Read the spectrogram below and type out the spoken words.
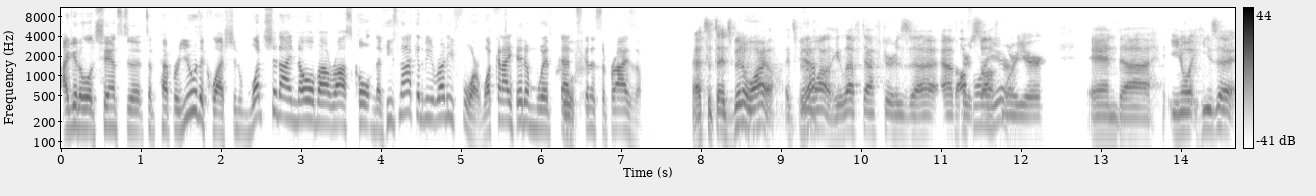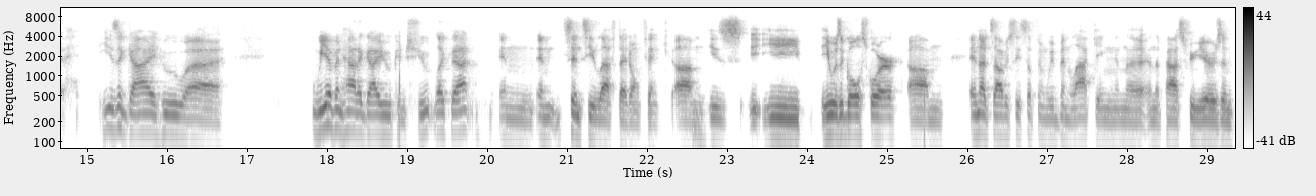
I get a little chance to, to pepper you with a question. What should I know about Ross Colton that he's not going to be ready for? What can I hit him with that's going to surprise him? That's a, it's been a while. It's been yeah. a while. He left after his uh, after sophomore, sophomore year. year. and uh, you know what? He's a he's a guy who uh, we haven't had a guy who can shoot like that and and since he left i don't think um, mm. he's he he was a goal scorer um, and that's obviously something we've been lacking in the in the past few years, and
